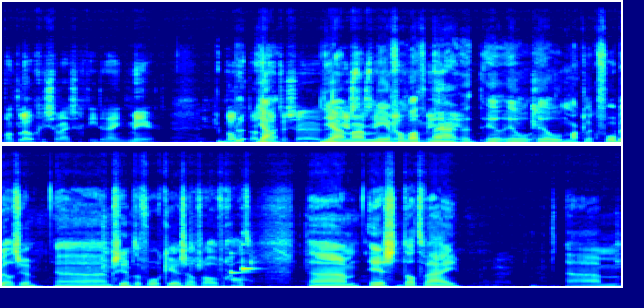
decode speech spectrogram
want logischerwijs zegt iedereen meer. Dat ja, dus, uh, ja maar meer van wat? nou, ja, heel, heel, heel makkelijk voorbeeldje. Uh, misschien hebben we het de vorige keer zelfs al over gehad. Um, is dat wij, um,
